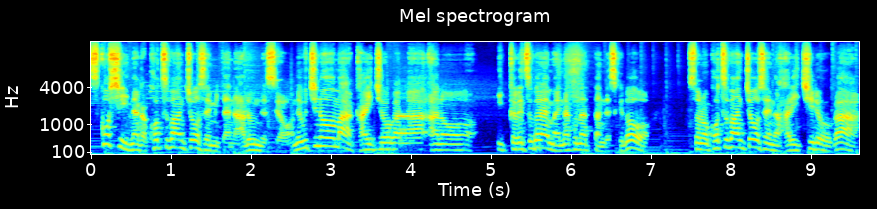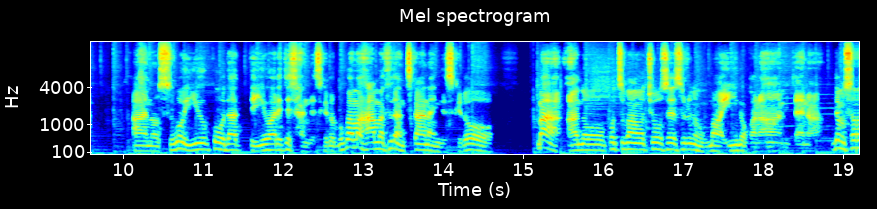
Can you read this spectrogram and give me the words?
少しなんか骨盤調整みたいなのあるんですよ。でうちのまあ会長があの1ヶ月ぐらい前亡くなったんですけどその骨盤調整の針治療があのすごい有効だって言われてたんですけど僕はまああんま普段使わないんですけどまあ、あの骨盤を調整するのもまあいいのかなみたいな。でもそ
